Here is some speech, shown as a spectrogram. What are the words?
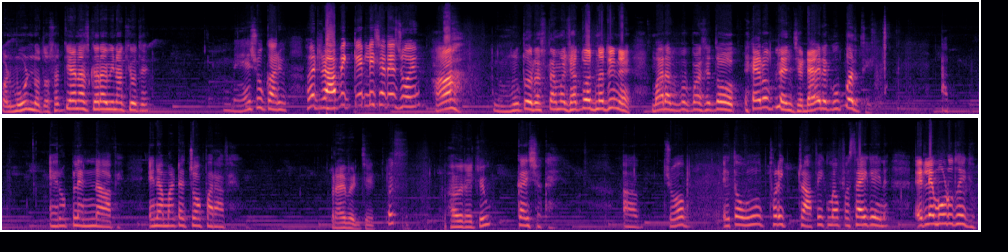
પણ મૂળનો તો સત્યાનાશ કરાવી નાખ્યો તે. મેં શું કર્યું? હવે ટ્રાફિક કેટલી છે તે જોયું? હા હું તો રસ્તામાં જતો જ નથી ને. મારા પપ્પા પાસે તો એરોપ્લેન છે ડાયરેક્ટ ઉપરથી. એરોપ્લેન ના આવે. એના માટે ચોપર આવે. પ્રાઇવેટ જેટ બસ. હવે કઈ કેવું? કહી શકાય. આ જો એ તો હું થોડીક ટ્રાફિકમાં ફસાઈ ગઈ ને એટલે મોડું થઈ ગયું.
